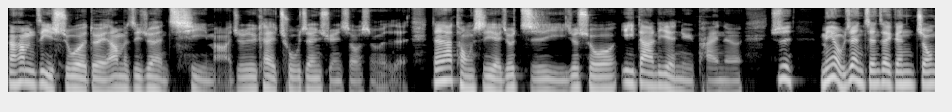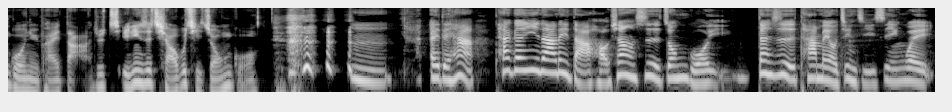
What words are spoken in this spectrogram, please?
那他们自己输了，对他们自己就很气嘛，就是开始出征选手什么的。但他同时也就质疑，就说意大利的女排呢，就是没有认真在跟中国女排打，就一定是瞧不起中国。嗯，哎，等一下，他跟意大利打好像是中国赢，但是他没有晋级，是因为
